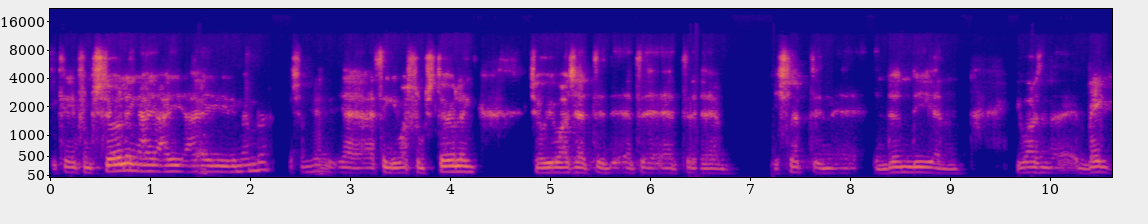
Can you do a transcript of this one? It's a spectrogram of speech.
he came from Stirling, I, I, I remember. Something. Yeah, I think he was from Stirling. So he was at, at, at, at he slept in, in Dundee and he wasn't a big,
